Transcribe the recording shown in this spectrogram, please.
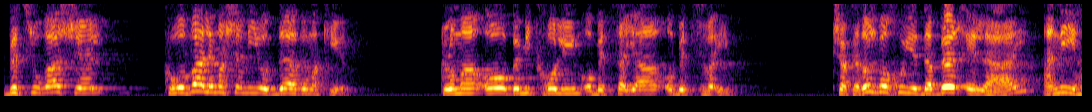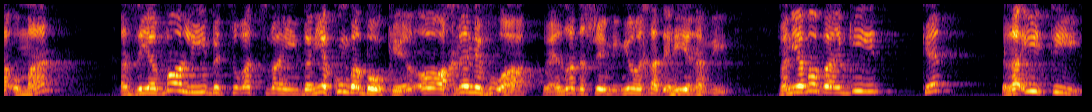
בצורה של קרובה למה שאני יודע ומכיר. כלומר, או במכחולים, או בצייר, או בצבעים. כשהקדוש ברוך הוא ידבר אליי, אני האומן, אז זה יבוא לי בצורת צבעים, ואני אקום בבוקר, או אחרי נבואה, בעזרת השם אם יום אחד אהיה נביא, ואני אבוא ואגיד, כן, ראיתי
